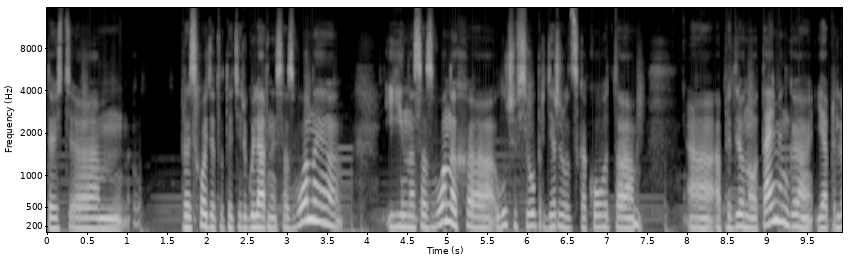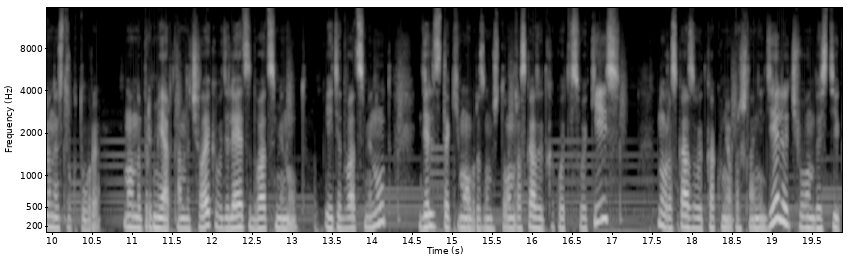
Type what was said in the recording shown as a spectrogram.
То есть эм, происходят вот эти регулярные созвоны, и на созвонах э, лучше всего придерживаться какого-то э, определенного тайминга и определенной структуры. Ну, например, там на человека выделяется 20 минут. И эти 20 минут делятся таким образом, что он рассказывает какой-то свой кейс, ну, рассказывает, как у него прошла неделя, чего он достиг,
